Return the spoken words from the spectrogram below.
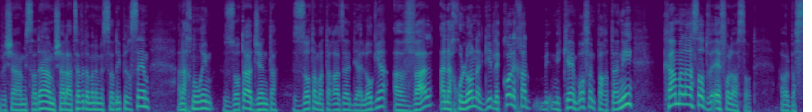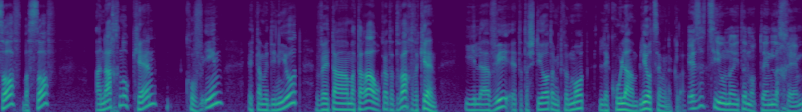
ושהמשרדי הממשלה, הצוות הבין-משרדי פרסם, אנחנו אומרים, זאת האג'נדה, זאת המטרה, זו האידיאולוגיה, אבל אנחנו לא נגיד לכל אחד מכם באופן פרטני כמה לעשות ואיפה לעשות. אבל בסוף, בסוף, אנחנו כן קובעים את המדיניות ואת המטרה ארוכת הטווח, וכן, היא להביא את התשתיות המתקדמות לכולם, בלי יוצא מן הכלל. איזה ציון היית נותן לכם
